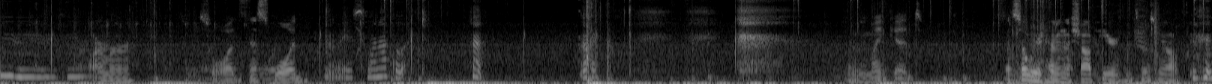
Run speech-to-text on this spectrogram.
We get Mhm. armor, and a sword, and a sword. Oh, there's one Aqua left. Huh. Okay. And we might get. It's so weird having the shop here. It throws me off.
